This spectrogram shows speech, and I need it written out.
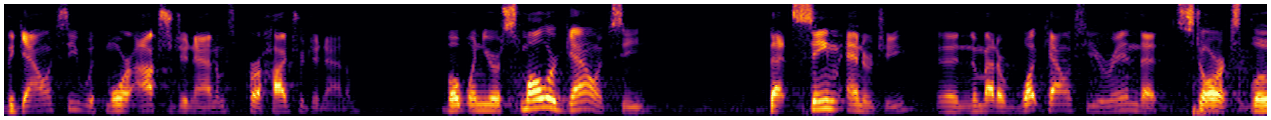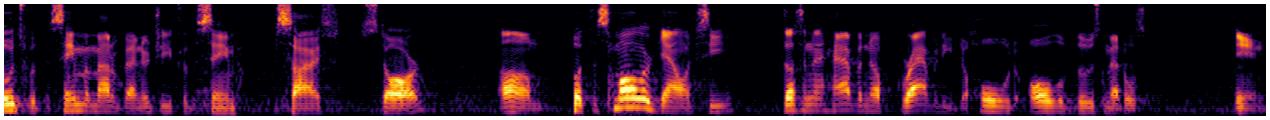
the galaxy with more oxygen atoms per hydrogen atom. But when you're a smaller galaxy, that same energy, uh, no matter what galaxy you're in, that star explodes with the same amount of energy for the same size star. Um, but the smaller galaxy doesn't have enough gravity to hold all of those metals in.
